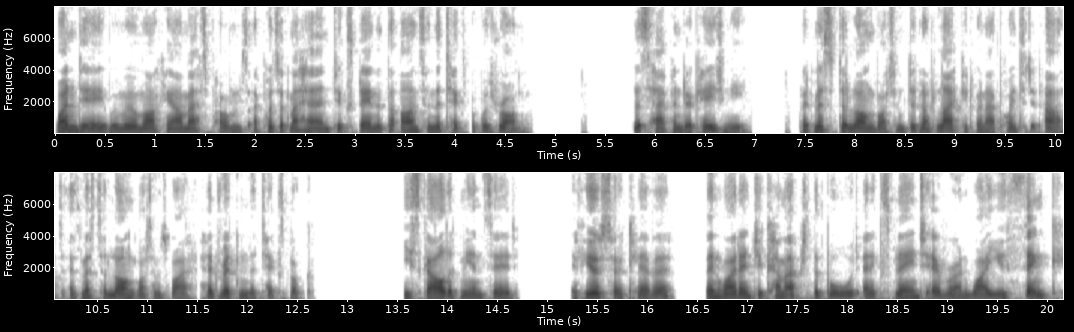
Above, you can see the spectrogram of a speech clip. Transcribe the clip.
One day, when we were marking our maths problems, I put up my hand to explain that the answer in the textbook was wrong. This happened occasionally, but Mr. Longbottom did not like it when I pointed it out, as Mr. Longbottom's wife had written the textbook. He scowled at me and said, If you're so clever, then why don't you come up to the board and explain to everyone why you think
